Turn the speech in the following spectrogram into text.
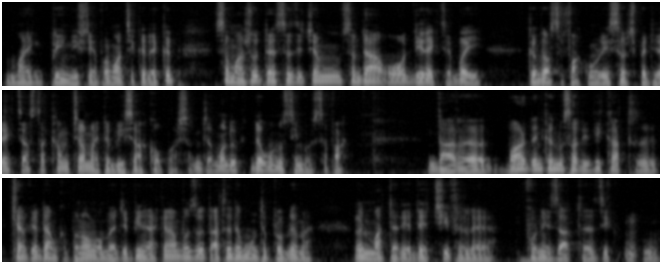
mai prind niște informații cât de cât, să mă ajute, să zicem, să-mi dea o direcție. Băi, când vreau să fac un research pe direcția asta, cam ce ar mai trebui să acopăr. Și atunci mă duc de unul singur să fac. Dar uh, Bard încă nu s-a ridicat, uh, chiar credeam că până la urmă merge bine. Dacă am văzut atât de multe probleme în materie de cifrele furnizate, zic, Mm-mm.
